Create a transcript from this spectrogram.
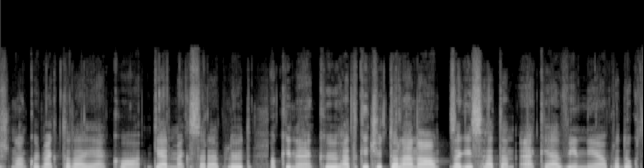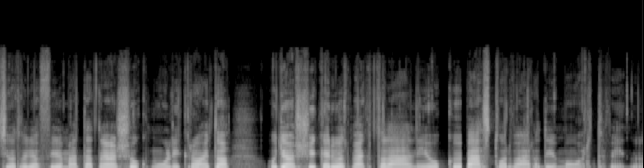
szereplőválogatásnak, hogy megtalálják a gyermekszereplőt, akinek hát kicsit talán az egész héten el kell vinni a produkciót vagy a filmet, tehát nagyon sok múlik rajta, hogyan sikerült megtalálniuk Pásztorváradi Mort végül?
